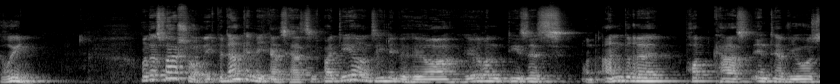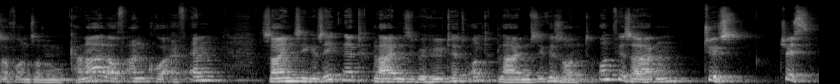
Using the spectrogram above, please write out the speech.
Grün. Und das war schon. Ich bedanke mich ganz herzlich bei dir und Sie, liebe Hörer, hören dieses und andere Podcast-Interviews auf unserem Kanal auf Anchor FM. Seien Sie gesegnet, bleiben Sie behütet und bleiben Sie gesund. Und wir sagen Tschüss. Tschüss.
